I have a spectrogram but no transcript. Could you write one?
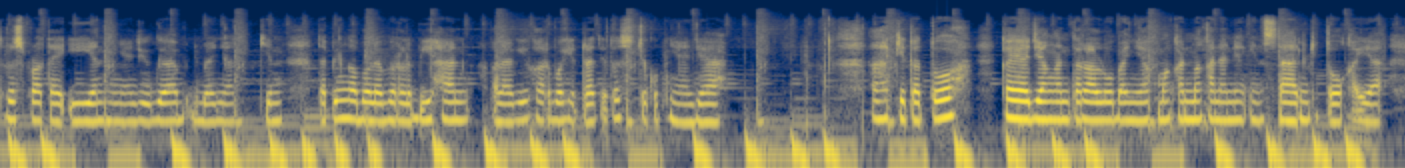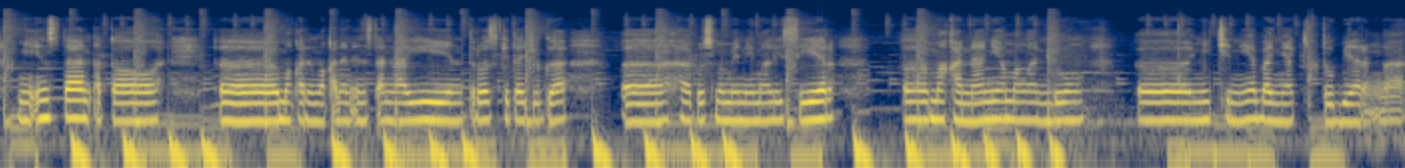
terus proteinnya juga dibanyakin tapi nggak boleh berlebihan apalagi karbohidrat itu secukupnya aja Nah, kita tuh kayak jangan terlalu banyak makan makanan yang instan gitu, kayak mie instan atau uh, makanan-makanan instan lain. Terus kita juga uh, harus meminimalisir uh, makanan yang mengandung uh, micinnya banyak gitu biar enggak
